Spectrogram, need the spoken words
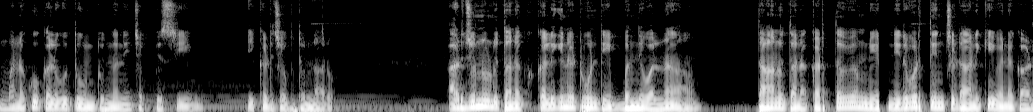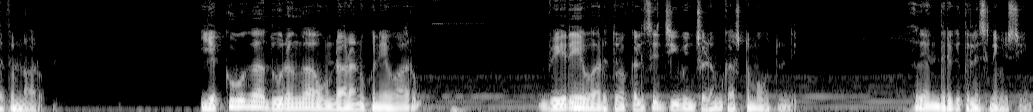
మనకు కలుగుతూ ఉంటుందని చెప్పేసి ఇక్కడ చెబుతున్నారు. అర్జునుడు తనకు కలిగినటువంటి ఇబ్బంది వలన తాను తన కర్తవ్యం నిర్వర్తించడానికి వెనకాడుతున్నారు. ఎక్కువగా దూరంగా ఉండాలనుకునేవారు వేరే వారితో కలిసి జీవించడం కష్టమవుతుంది. అది అందరికీ తెలిసిన విషయం.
